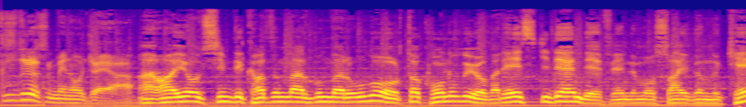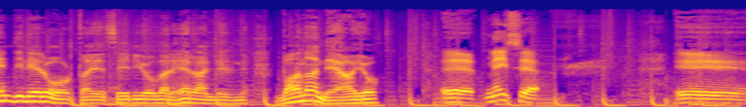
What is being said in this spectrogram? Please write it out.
Kızdırıyorsun beni hoca ya. Ay, ayol şimdi kadınlar bunları ulu orta konuluyorlar. Eskiden de efendim o saygınlık kendileri ortaya seriyorlar her hallerini. Bana ne ayol? Ee, neyse. Ee,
